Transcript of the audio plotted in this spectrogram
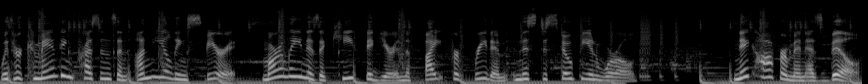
With her commanding presence and unyielding spirit, Marlene is a key figure in the fight for freedom in this dystopian world. Nick Offerman as Bill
